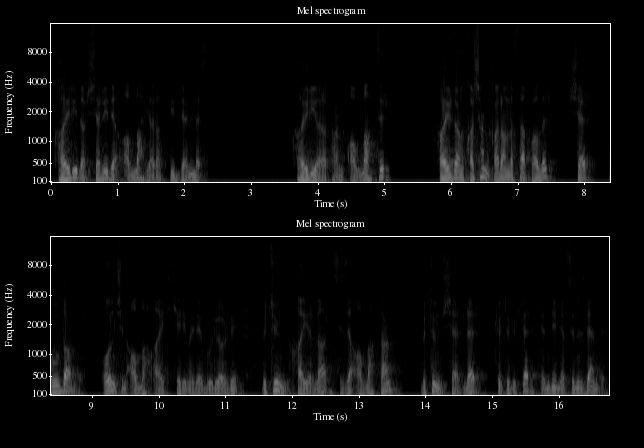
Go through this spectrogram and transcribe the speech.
Hayri da şerri de Allah yarattı denmez. Hayri yaratan Allah'tır. Hayırdan kaçan karanlıkta kalır. Şer kuldandır. Onun için Allah ayet-i kerimede buyuruyordu. Bütün hayırlar size Allah'tan, bütün şerler, kötülükler kendi nefsinizdendir.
